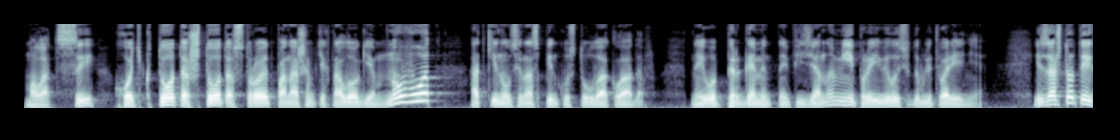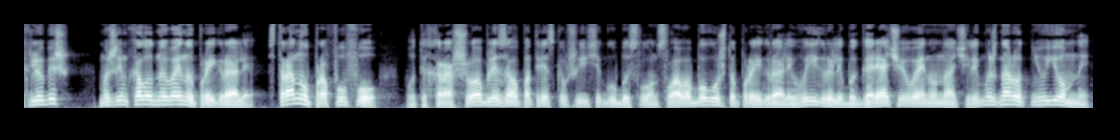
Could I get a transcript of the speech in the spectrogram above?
Молодцы, хоть кто-то что-то строит по нашим технологиям. Ну вот, откинулся на спинку стула Окладов. На его пергаментной физиономии проявилось удовлетворение. «И за что ты их любишь? Мы же им холодную войну проиграли. Страну профуфу. Вот и хорошо облизал потрескавшиеся губы слон. Слава богу, что проиграли. Выиграли бы, горячую войну начали. Мы же народ неуемный.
